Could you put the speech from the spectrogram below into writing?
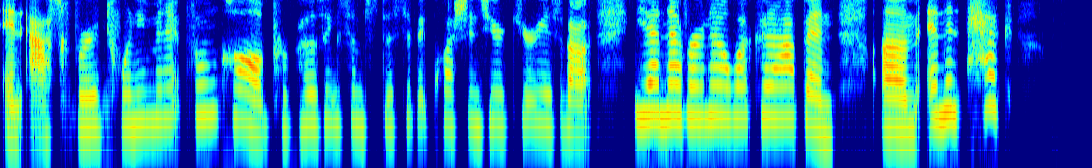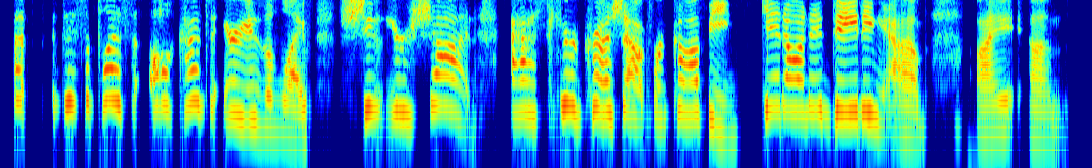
and ask for a 20 minute phone call proposing some specific questions you're curious about. You never know what could happen. Um, and then, heck, this applies to all kinds of areas of life. Shoot your shot. Ask your crush out for coffee. Get on a dating app. I um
